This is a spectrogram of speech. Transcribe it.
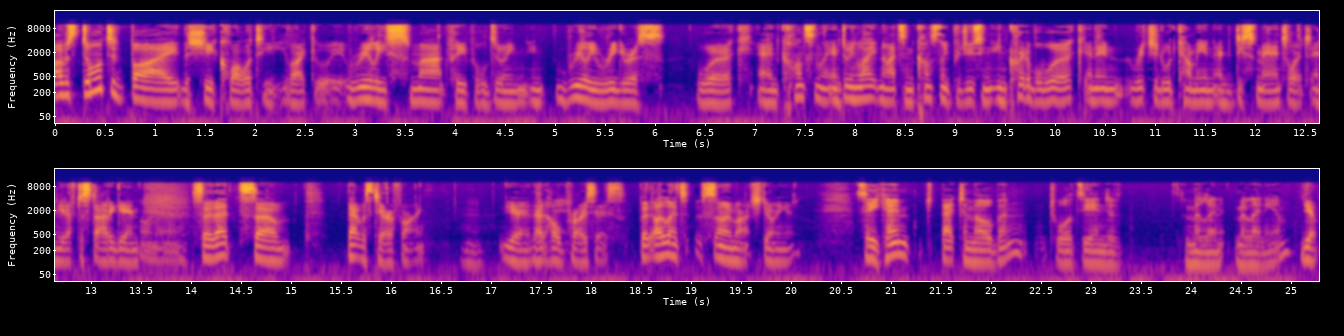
I was daunted by the sheer quality, like really smart people doing really rigorous work and constantly and doing late nights and constantly producing incredible work and then Richard would come in and dismantle it and you'd have to start again. Oh, no. So that's um, that was terrifying. Mm. Yeah, that whole yeah. process. But I learnt so much doing it. So you came back to Melbourne towards the end of the millennium. Yep.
